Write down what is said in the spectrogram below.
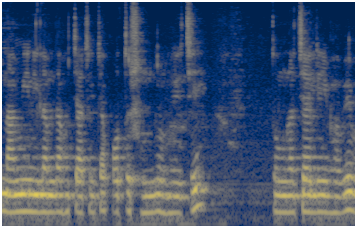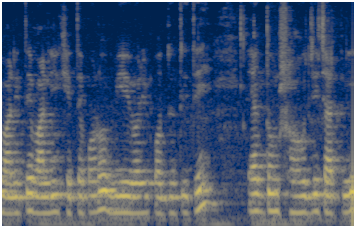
নামিয়ে নিলাম, দেখো চাটনিটা কত সুন্দর হয়েছে। তোমরা চাইলে এইভাবে বাড়িতে বানিয়ে খেতে পারো, বিয়েবাড়ির পদ্ধতিতে। একদম সহজে চাটনি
